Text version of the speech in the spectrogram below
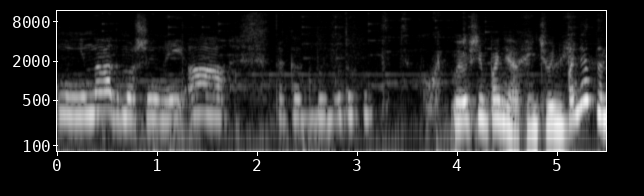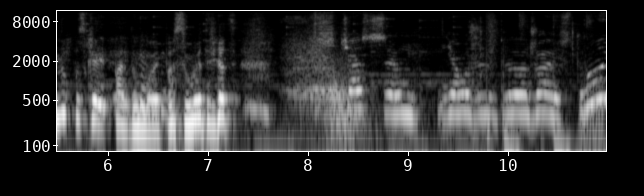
ну, не над машиной, а так как бы вот так вот. Ну, в общем, понятно. Ничего не понятно, но пускай подумают, посмотрят. Сейчас эм, я уже продолжаю строить.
